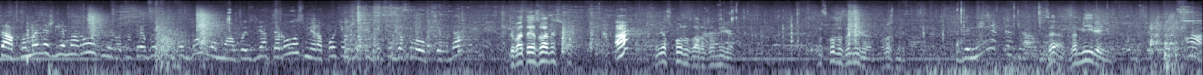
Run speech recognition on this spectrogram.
Так, у мене ж нема розміру, то треба йти додому, мабуть, взяти розмір, а потім вже підійти до хлопців, так? Давайте я з вами схожу. А? Ну, я схожу зараз, заміряю. Ну, схожу, заміряю розмір. Заміняти зразу? За, заміряю. А,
